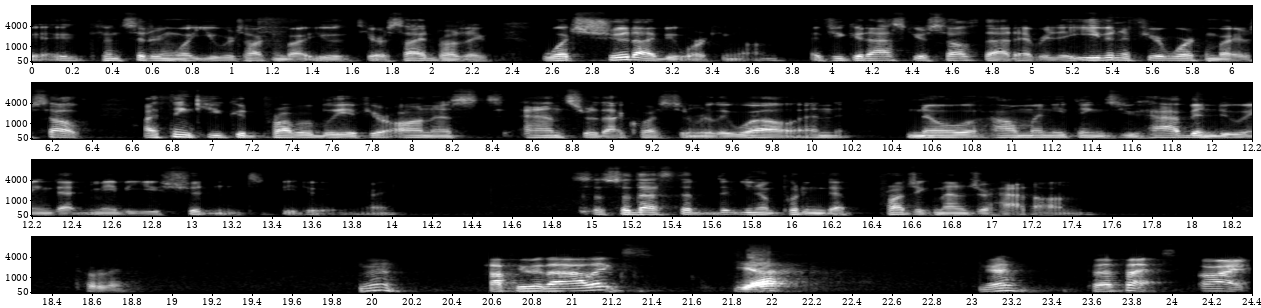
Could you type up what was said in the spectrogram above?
eh, considering what you were talking about you with your side project what should i be working on? If you could ask yourself that every day even if you're working by yourself i think you could probably if you're honest answer that question really well and know how many things you have been doing that maybe you shouldn't be doing right? So so that's the, the you know putting the project manager hat on. Totally. Yeah. Happy with that alex? Yeah. Yeah. Perfect. All right.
